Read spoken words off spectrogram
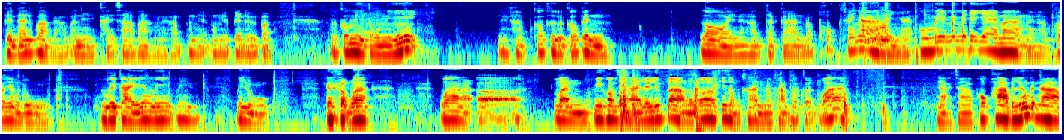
เปลี่ยนได้หรือเปล่านะครับ อันนี้ใครทราบบ้างนะครับ อันนี้ตรงนี้เปลี่ยนได้หรือเปล่า แล้วก็มีตรงนี้นะครับ ก็คือก็เป็น รอยนะครับ จากการแบบพกใช้งานอะไรเงี้ยโอ้ไม่ไม่ไม่ได้แย่มากนะครับ ก็ยังดูดูไกลๆยังไม่ไม่ไม่รู้นะครับว่าว่าเออมันมีความเสียหายเลยหรือเปล่าแล้วก็ที่สำคัญนะครับ ถ้าเกิดว่า อยากจะพกพาเป็นเรื่องเป็นราว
